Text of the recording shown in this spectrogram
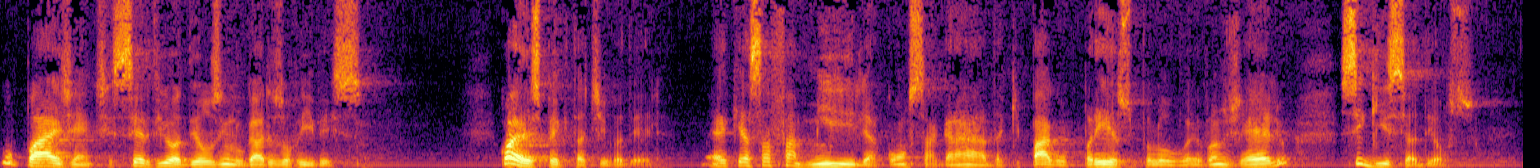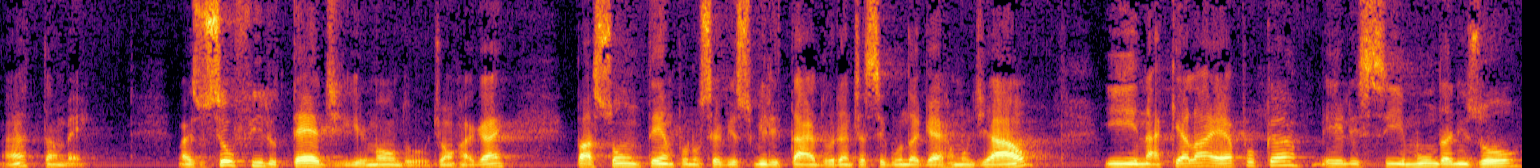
O pai, gente, serviu a Deus em lugares horríveis. Qual é a expectativa dele? É que essa família consagrada, que paga o preço pelo Evangelho, seguisse a Deus né, também. Mas o seu filho Ted, irmão do John Haggai, passou um tempo no serviço militar durante a Segunda Guerra Mundial e, naquela época, ele se mundanizou,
